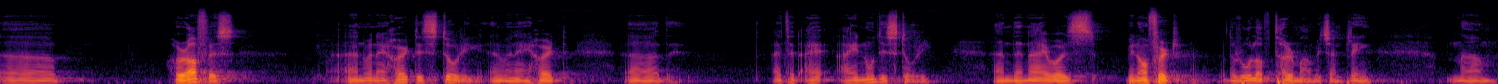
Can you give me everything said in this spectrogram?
uh, her office, and when I heard this story, and when I heard, uh, I said, I, I know this story. And then I was been offered the role of Dharma, which I'm playing. Um,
